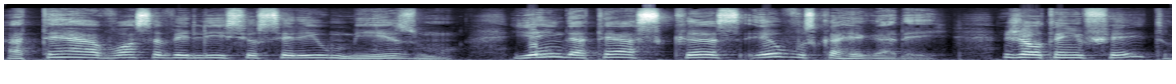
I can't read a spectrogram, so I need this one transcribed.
até a vossa velhice eu serei o mesmo, e ainda até as cãs eu vos carregarei. Já o tenho feito.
